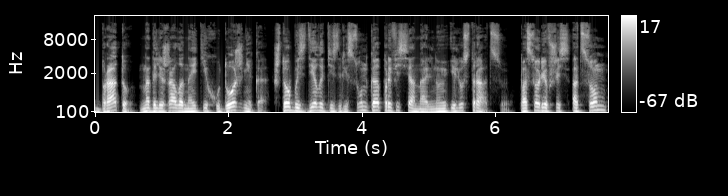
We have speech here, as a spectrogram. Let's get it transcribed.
Брату надлежало найти художника, чтобы сделать из рисунка профессиональную иллюстрацию. Поссорившись с отцом,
